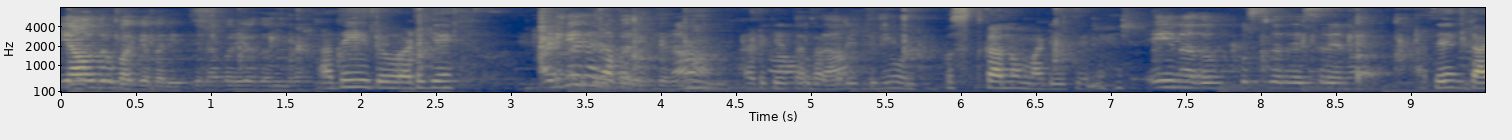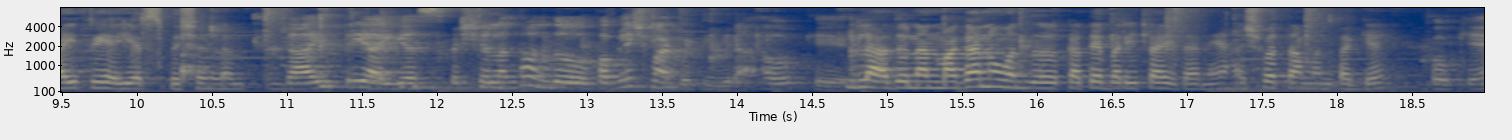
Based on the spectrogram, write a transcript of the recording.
ಯಾವ್ದ್ರ ಬಗ್ಗೆ ಬರೀತೀರಾ ಬರೆಯೋದಂದ್ರೆ? ಅದೇ ಇದು ಅಡುಗೆ. ಅಡಿಗೆದೆಲ್ಲ ಬರೀತೀರಾ? ಅಡುಗೆದೆಲ್ಲ ಬರೀತೀನಿ. ಒಂದು ಪುಸ್ತಕನೂ ಮಾಡಿದ್ದೀನಿ. ಏನದು? ಪುಸ್ತಕದ ಹೆಸರೇನು? ಅದೇ ಗಾಯತ್ರಿ ಅಯ್ಯರ್ ಸ್ಪೆಷಲ್ ಅಂತ. ಗಾಯತ್ರಿ ಅಯ್ಯರ್ ಸ್ಪೆಷಲ್ ಅಂತ ಒಂದು ಪಬ್ಲಿಷ್ ಮಾಡಿಬಿಟ್ಟಿದ್ದೀರಾ? ಓಕೆ. ಇಲ್ಲ ಅದು ನನ್ನ ಮಗನೂ ಒಂದು ಕತೆ ಬರೀತಾ ಇದ್ದಾನೆ ಅಶ್ವತ್ಥಾಮನ್ ಬಗ್ಗೆ. ಓಕೆ.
